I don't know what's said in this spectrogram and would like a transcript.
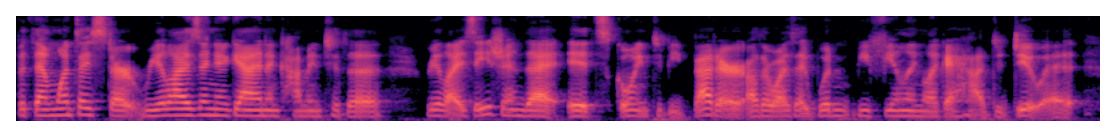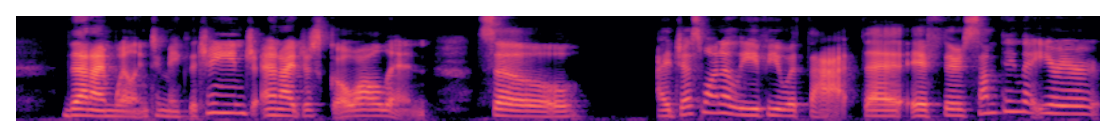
But then once I start realizing again and coming to the realization that it's going to be better, otherwise, I wouldn't be feeling like I had to do it, then I'm willing to make the change and I just go all in. So I just want to leave you with that that if there's something that you're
